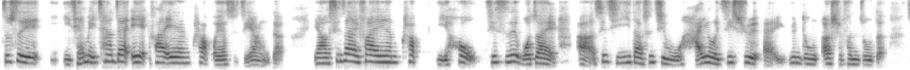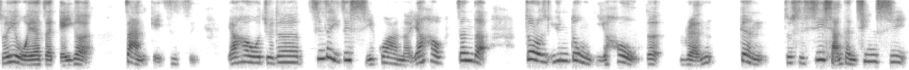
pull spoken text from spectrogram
就是以前没参加 A Five A M Club，我也是这样的，然后现在 Five A M Club。以后其实我在啊星期一到星期五还有继续呃运动二十分钟的，所以我要再给一个赞给自己。然后我觉得现在已经习惯了，然后真的做了运动以后的人更就是思想更清晰，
